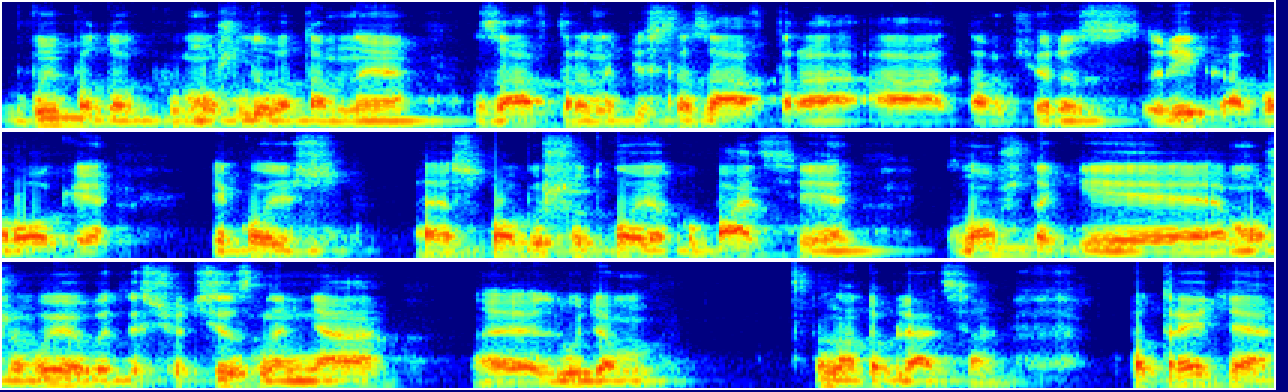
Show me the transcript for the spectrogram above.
випадок, можливо, там не завтра, не післязавтра, а там через рік або роки якоїсь е, спроби швидкої окупації, знову ж таки може виявитися, що ці знання е, людям надобляться. По-третє,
